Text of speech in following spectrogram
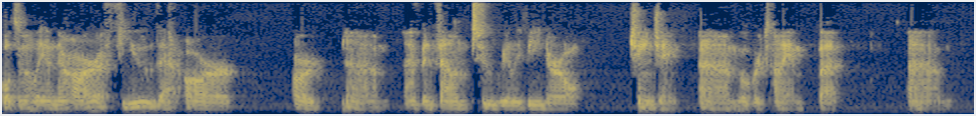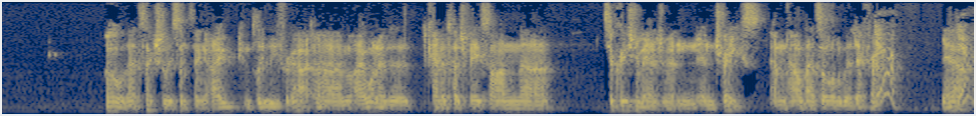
ultimately, and there are a few that are are um, have been found to really be neural changing um, over time. But um, oh, that's actually something I completely forgot. Um, I wanted to kind of touch base on uh, secretion management and, and trachs and how that's a little bit different. Yeah. Yeah. Yeah.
